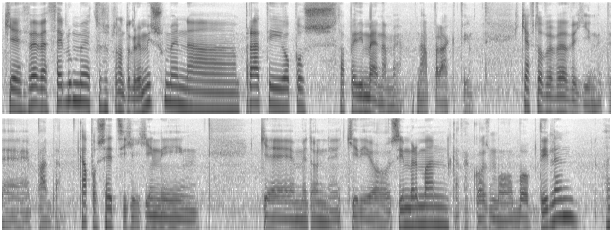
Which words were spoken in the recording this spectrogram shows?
και βέβαια θέλουμε εκτός από το να τον γκρεμίσουμε να πράττει όπως θα περιμέναμε να πράκτει. Και αυτό βέβαια δεν γίνεται πάντα. Κάπως έτσι είχε γίνει και με τον ε, κύριο Ζίμερμαν, κατά κόσμο Bob Dylan ε,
